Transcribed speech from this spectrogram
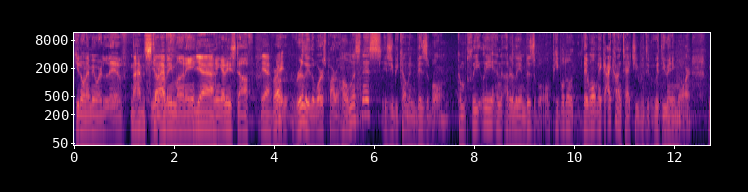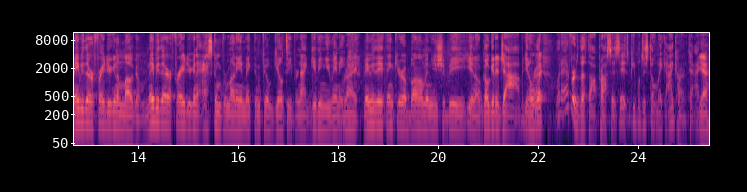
you don't have anywhere to live. Not having You don't have any money. Yeah. You ain't got any stuff. Yeah, But right. really, the worst part of homelessness is you become invisible, completely and utterly invisible. People don't, they won't make eye contact you with, with you anymore. Maybe they're afraid you're going to mug them. Maybe they're afraid you're going to ask them for money and make them feel guilty for not giving you any. Right. Maybe they think you're a bum and you should be, you know, go get a job. You know, what, whatever the thought process is, people just don't make eye contact. Yeah.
